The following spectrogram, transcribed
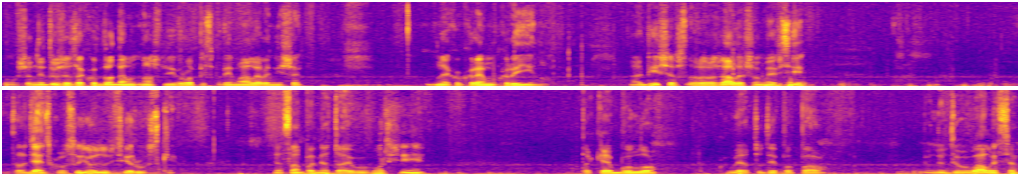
Тому що не дуже за кордоном нас в Європі сприймали раніше як окрему країну. А більше вважали, що ми всі з Радянського Союзу, всі русські. Я сам пам'ятаю в Угорщині. Таке було, коли я туди попав. Вони дивувалися.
